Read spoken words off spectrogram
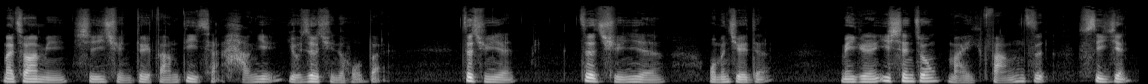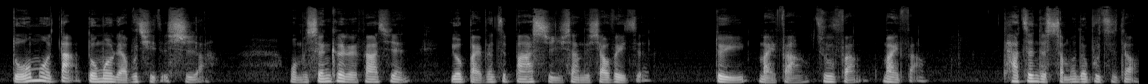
卖厝阿明是一群对房地产行业有热情的伙伴。这群人，这群人，我们觉得每个人一生中买房子是一件多么大、多么了不起的事啊！我们深刻的发现，有百分之八十以上的消费者对于买房、租房、卖房，他真的什么都不知道，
